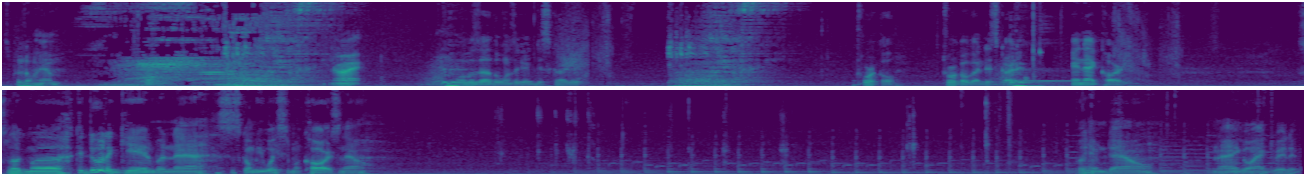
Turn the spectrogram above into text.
Let's put it on him. All right. What was the other ones that got discarded? Torkoal. Torkoal got discarded. And that card. Slugma I could do it again, but nah, it's just gonna be wasting my cards now. Put him down. Nah, I ain't gonna activate it.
